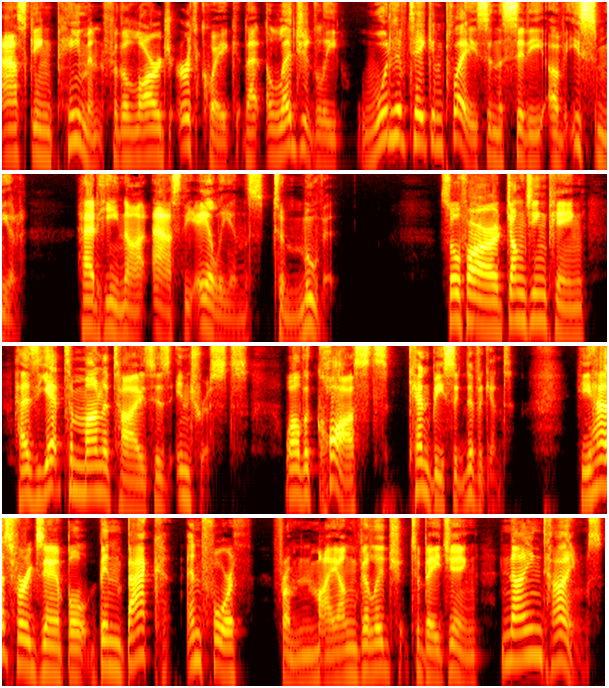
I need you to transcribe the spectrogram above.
asking payment for the large earthquake that allegedly would have taken place in the city of Izmir had he not asked the aliens to move it. So far, Zhang Jinping has yet to monetize his interests, while the costs can be significant. He has, for example, been back and forth from Mayang village to Beijing nine times,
